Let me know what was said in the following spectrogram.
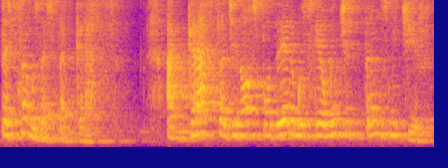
Peçamos esta graça, a graça de nós podermos realmente transmitir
